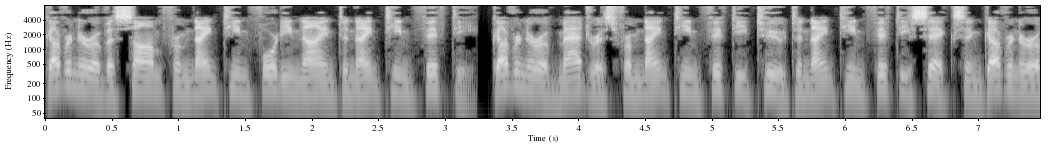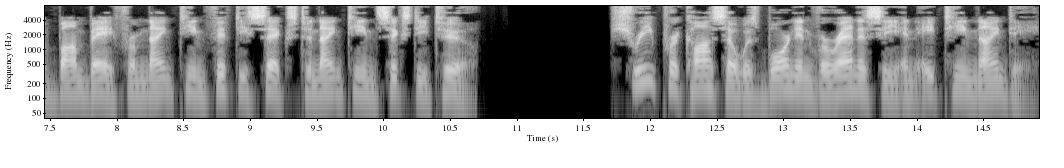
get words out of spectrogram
Governor of Assam from 1949 to 1950, Governor of Madras from 1952 to 1956 and Governor of Bombay from 1956 to 1962. Sri Prakasa was born in Varanasi in 1890.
